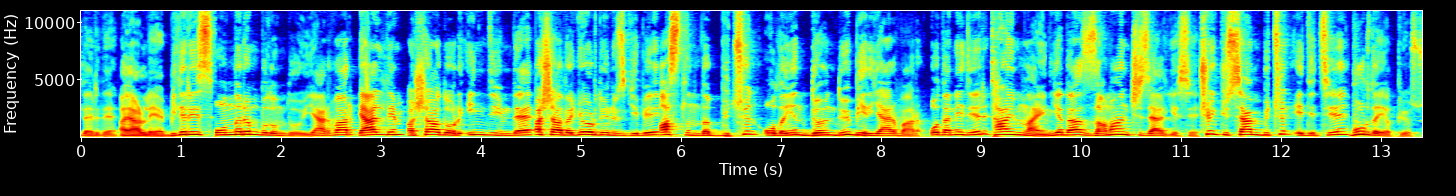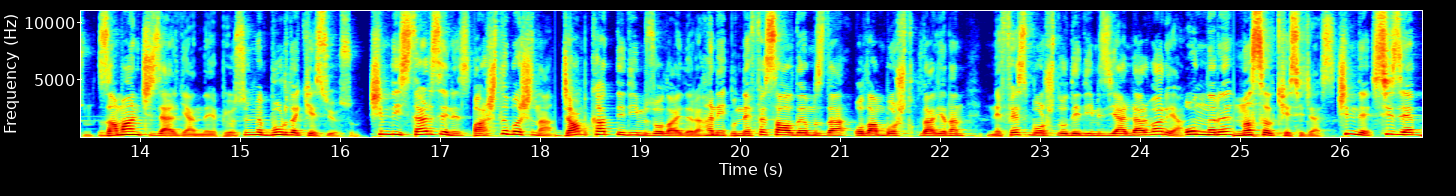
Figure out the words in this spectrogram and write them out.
efektleri de ayarlayabiliriz. Onların bulunduğu yer var. Geldim aşağı doğru indiğimde aşağıda gördüğünüz gibi aslında bütün olayın döndüğü bir yer var. O da nedir? Timeline ya da zaman çizelgesi. Çünkü sen bütün editi burada yapıyorsun. Zaman çizelgenle yapıyorsun ve burada kesiyorsun. Şimdi isterseniz başlı başına jump cut dediğimiz olayları hani bu nefes aldığımızda olan boşluklar ya da nefes boşluğu dediğimiz yerler var ya onları nasıl keseceğiz? Şimdi size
